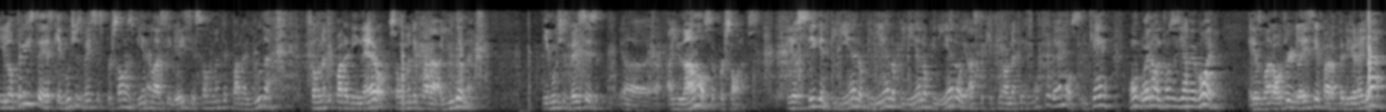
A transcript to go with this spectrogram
Y lo triste es que muchas veces personas vienen a las iglesias solamente para ayuda, solamente para dinero, solamente para ayudarme. Y muchas veces uh, ayudamos a personas. Ellos siguen pidiendo, pidiendo, pidiendo, pidiendo, hasta que finalmente no podemos. ¿Y qué? Oh, bueno, entonces ya me voy. Ellos van a otra iglesia para pedir allá.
